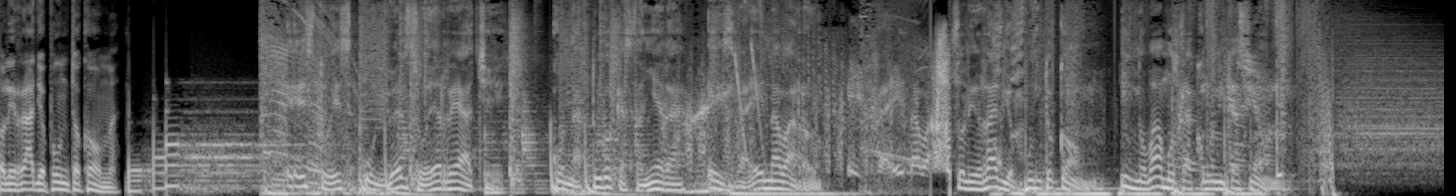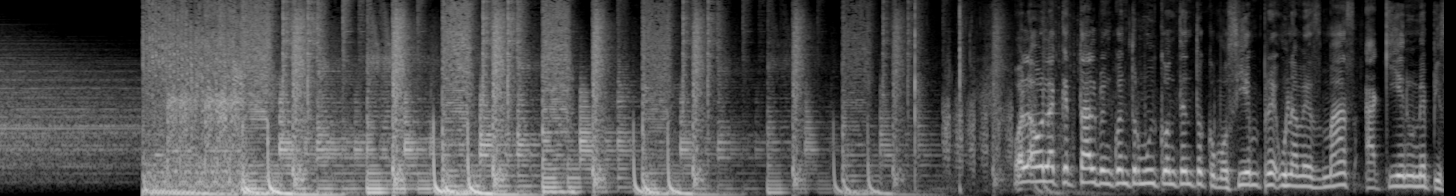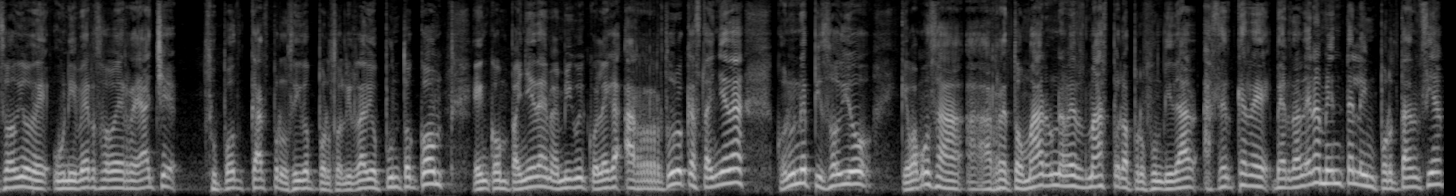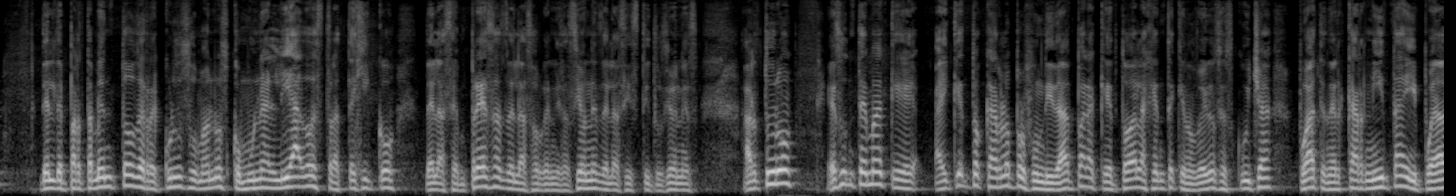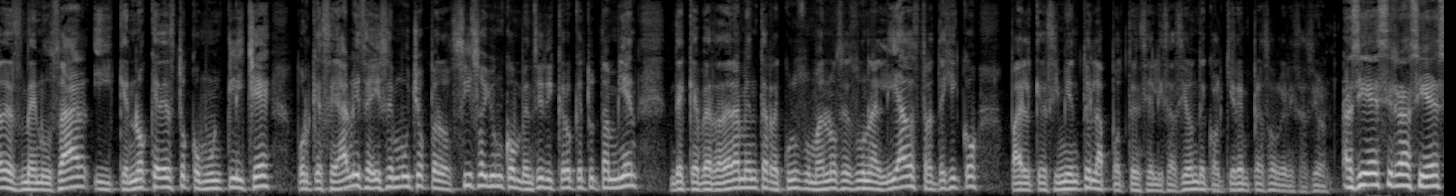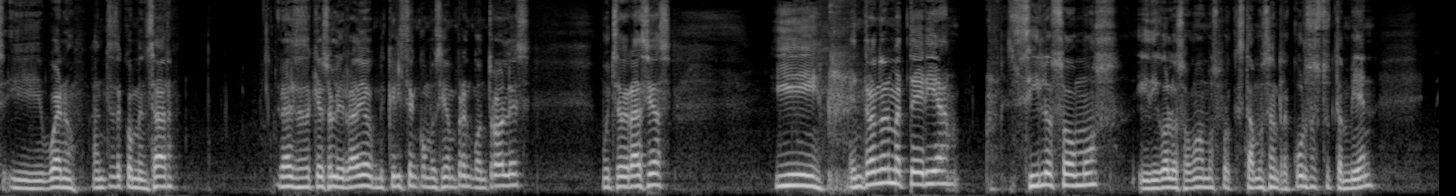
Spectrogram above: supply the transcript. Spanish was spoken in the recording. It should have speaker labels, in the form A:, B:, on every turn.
A: soliradio.com.
B: Esto es Universo RH con Arturo Castañeda e Israel Navarro. Soliradio.com. Innovamos la comunicación.
C: Hola, hola, ¿qué tal? Me encuentro muy contento como siempre, una vez más, aquí en un episodio de Universo RH, su podcast producido por solirradio.com, en compañía de mi amigo y colega Arturo Castañeda, con un episodio que vamos a, a retomar una vez más, pero a profundidad, acerca de verdaderamente la importancia del Departamento de Recursos Humanos como un aliado estratégico de las empresas, de las organizaciones, de las instituciones. Arturo, es un tema que hay que tocarlo a profundidad para que toda la gente que nos ve y nos escucha pueda tener carnita y pueda desmenuzar y que no quede esto como un cliché, porque se habla y se dice mucho, pero sí soy un convencido y creo que tú también de que verdaderamente recursos humanos es un aliado estratégico para el crecimiento y la potencialización de cualquier empresa o organización.
D: Así es, Irra, así es. Y bueno, antes de comenzar, gracias a que Sol y Radio, mi Cristian, como siempre, en controles. Muchas gracias. Y entrando en materia, sí lo somos, y digo lo somos porque estamos en recursos, tú también,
